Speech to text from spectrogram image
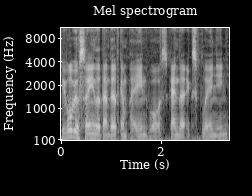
people were saying that Undead campaign was kinda explaining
